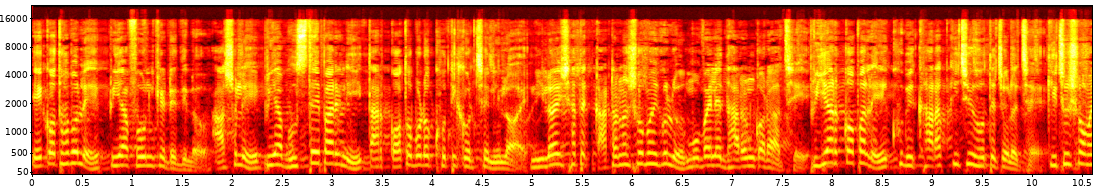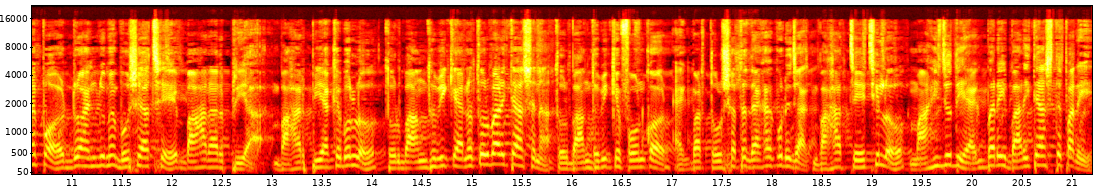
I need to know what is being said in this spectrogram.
এ কথা বলে প্রিয়া ফোন কেটে দিল। আসলে প্রিয়া বুঝতেই পারেনি তার কত বড় ক্ষতি করছে নিলয়। নিলয়ের সাথে কাটানো সময়গুলো মোবাইলে ধারণ করা আছে। প্রিয়ার কপালে খুবই খারাপ কিছু হতে চলেছে। কিছু সময় পর ড্রয়িং রুমে বসে আছে বাহার আর প্রিয়া। বাহার প্রিয়াকে বলল, তোর বান্ধবী কেন তোর বাড়িতে আসে না? তোর বান্ধবীকে ফোন কর। একবার তোর সাথে দেখা করে যাক। বাহার চেয়েছিল, মাহি যদি একবারই বাড়িতে আসতে পারে,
